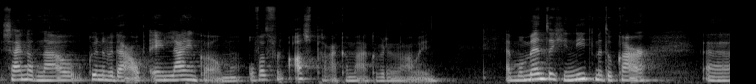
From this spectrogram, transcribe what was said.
zijn dat nou, kunnen we daar op één lijn komen? Of wat voor afspraken maken we er nou in? Het moment dat je niet met elkaar uh,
